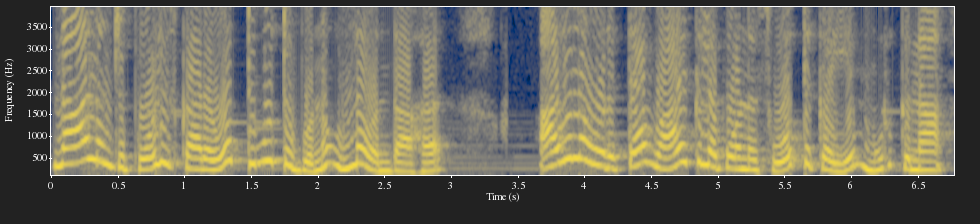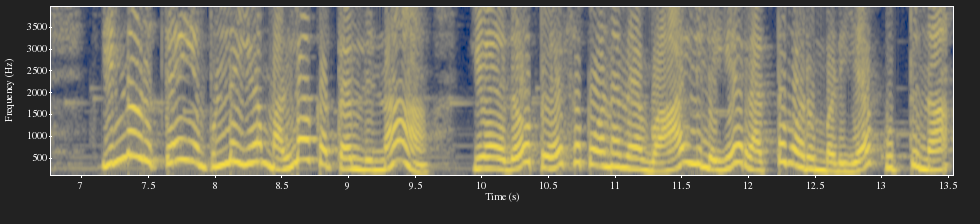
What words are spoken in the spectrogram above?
நாலஞ்சு போலீஸ்காரவோ துபு துபுன்னு உள்ள வந்தாக. அதுல ஒருத்தன் வாழ்க்கையில போன சோத்து கைய முறுக்குனான் இன்னொருத்தன் என் பிள்ளைய மல்லாக்க தள்ளுனா. ஏதோ பேச போனவன் வாயிலேயே ரத்தம் வரும்படியா குத்துனான்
